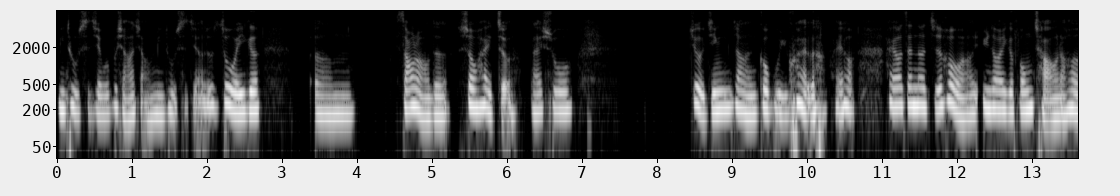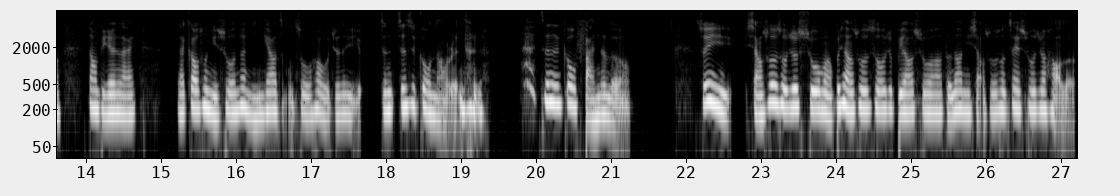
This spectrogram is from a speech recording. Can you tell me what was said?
MeToo 事件，我不想要讲 MeToo 事件，就是作为一个嗯骚扰的受害者来说，就已经让人够不愉快了，还要还要在那之后啊遇到一个风潮，然后让别人来。来告诉你说，那你应该要怎么做的话，我觉得有真真是够恼人的人，真是够烦的了。所以想说的时候就说嘛，不想说的时候就不要说啊。等到你想说的时候再说就好了。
